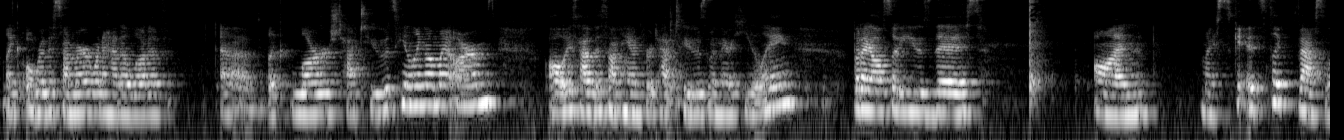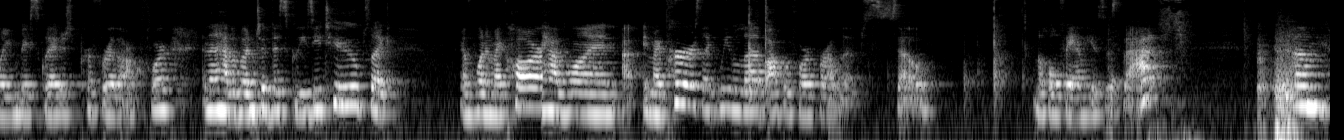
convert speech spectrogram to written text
like over the summer when I had a lot of uh, like large tattoos healing on my arms. Always have this on hand for tattoos when they're healing. But I also use this on my skin. It's like Vaseline, basically. I just prefer the Aquaphor. And then I have a bunch of the squeezy tubes. Like, I have one in my car. I have one in my purse. Like, we love Aquaphor for our lips. So, the whole fam uses that. Um,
